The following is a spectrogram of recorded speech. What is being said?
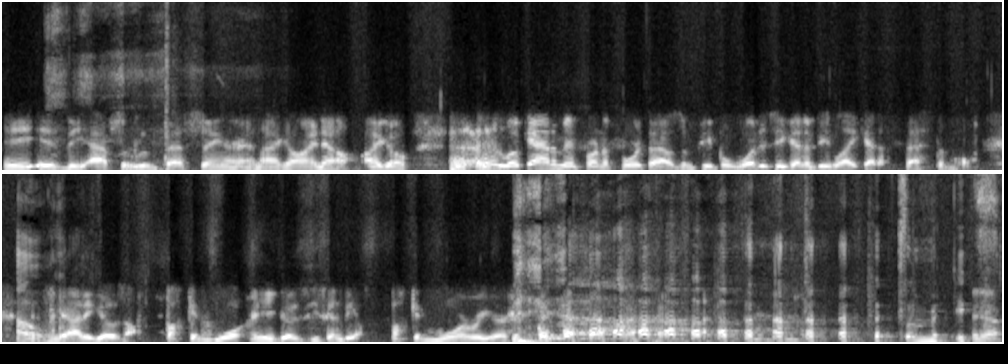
He is the absolute best singer. And I go, I know. I go, look at him in front of 4,000 people. What is he going to be like at a festival? Oh. And Scotti goes, a fucking war. He goes, he's going to be a fucking warrior. That's amazing. yeah.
